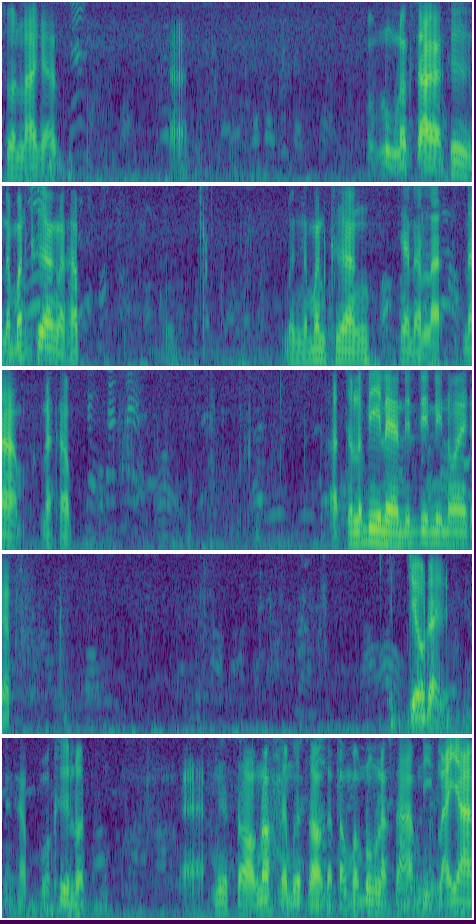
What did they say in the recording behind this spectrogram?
ส่วนรายกับ บำรุงรักษาก็คือน้ำมันเครื่องแหละครับเบิ่งน้ำมันเครื่องแค่นั้นละน้ำนะครับ อาจจะมีแรงนิดๆน้อยๆกับเกี่ยวได้นะครับก็คือรถมือสองเนาะแต่มือสองก็ต้องบำรุงรักษาอีกหลายอย่าง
